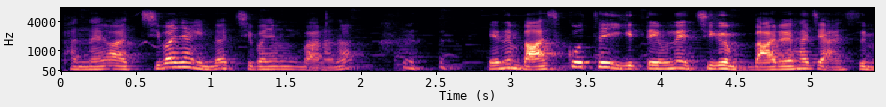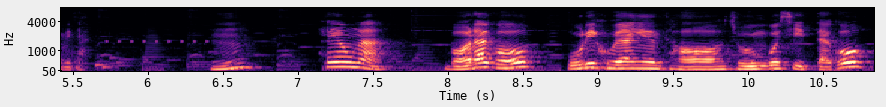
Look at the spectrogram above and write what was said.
봤나요? 아 집안양 있나? 집안양 말하나? 얘는 마스코트이기 때문에 지금 말을 하지 않습니다. 응? 혜용아, 뭐라고? 우리 고향에는 더 좋은 곳이 있다고?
